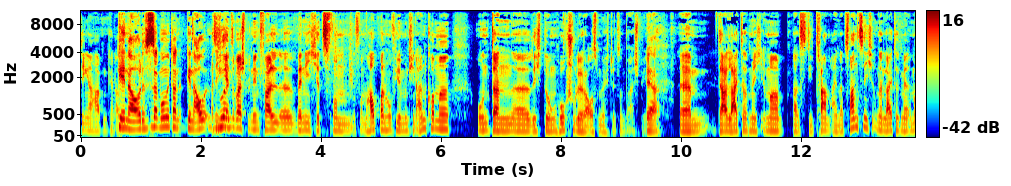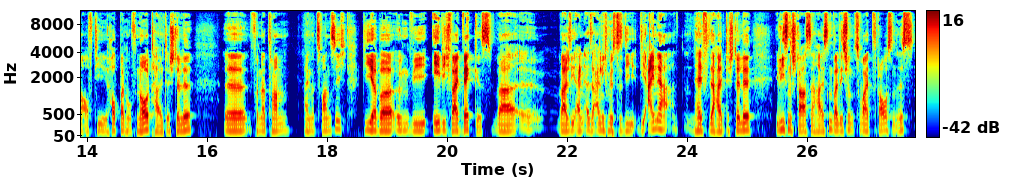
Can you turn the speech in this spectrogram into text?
Dinge haben kann. Also, Genau, das ist halt momentan genau also ich kenne zum Beispiel den Fall, äh, wenn ich jetzt vom, vom Hauptbahnhof hier in München ankomme und dann äh, Richtung Hochschule raus möchte zum Beispiel. ja, Ähm, da leitet mich immer, das ist die Tram 21 und dann leitet mir immer auf die Hauptbahnhof Nord Haltestelle äh, von der Tram 21, die aber irgendwie ewig weit weg ist, weil, äh, weil die, ein, also eigentlich müsste die, die eine Hälfte der Haltestelle Elisenstraße heißen, weil die schon zu weit draußen ist.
